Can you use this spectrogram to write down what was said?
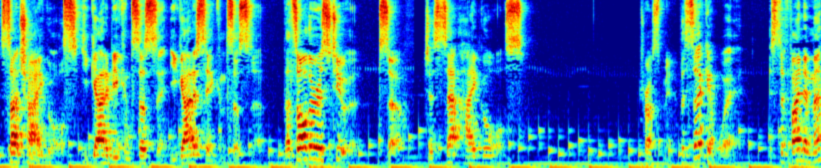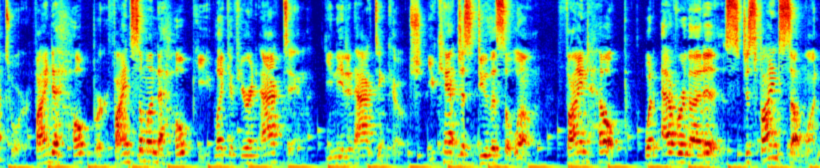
such high goals. You gotta be consistent. You gotta stay consistent. That's all there is to it. So, just set high goals. Trust me. The second way is to find a mentor, find a helper, find someone to help you. Like if you're in acting, you need an acting coach. You can't just do this alone. Find help whatever that is. Just find someone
